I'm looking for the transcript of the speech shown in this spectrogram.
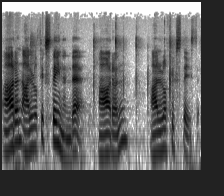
R은 R로 fix돼 있는데 R은 R로 fix돼 있어요.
